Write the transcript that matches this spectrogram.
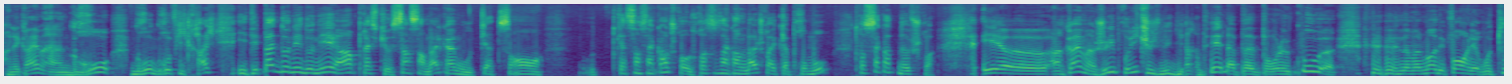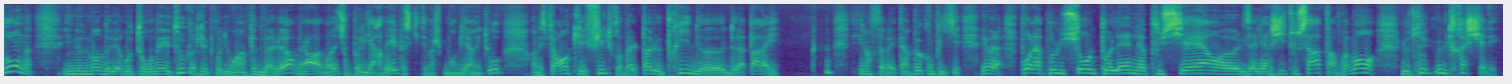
On est quand même un gros, gros, gros filtrage. Il n'était pas donné, donné, hein, presque 500 balles quand même, ou 400, 450 je crois, ou 350 balles je crois avec la promo, 359 je crois. Et euh, quand même un joli produit que je vais garder là pour le coup. Euh, normalement des fois on les retourne, ils nous demandent de les retourner et tout quand les produits ont un peu de valeur, mais là on a demandé si on peut le garder parce qu'il était vachement bien et tout, en espérant que les filtres valent pas le prix de l'appareil. Sinon, ça va être un peu compliqué. Mais voilà, pour la pollution, le pollen, la poussière, euh, les allergies, tout ça, enfin vraiment le truc ultra chiadé.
